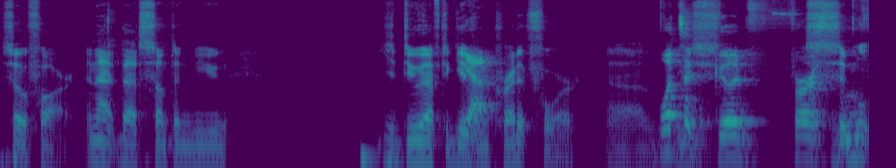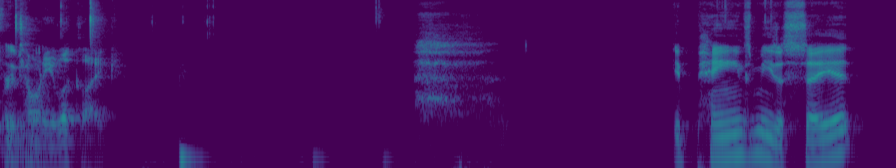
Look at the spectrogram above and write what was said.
so far, and that that's something you you do have to give yeah. him credit for. Um, What's a good first move for Tony look like? It pains me to say it.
